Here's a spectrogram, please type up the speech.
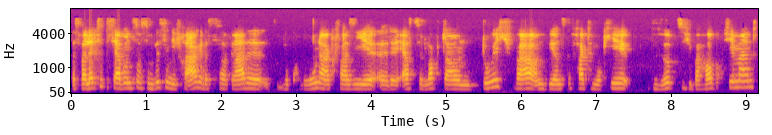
das war letztes Jahr bei uns noch so ein bisschen die Frage, das war gerade, wo Corona quasi äh, der erste Lockdown durch war und wir uns gefragt haben, okay, bewirbt sich überhaupt jemand?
